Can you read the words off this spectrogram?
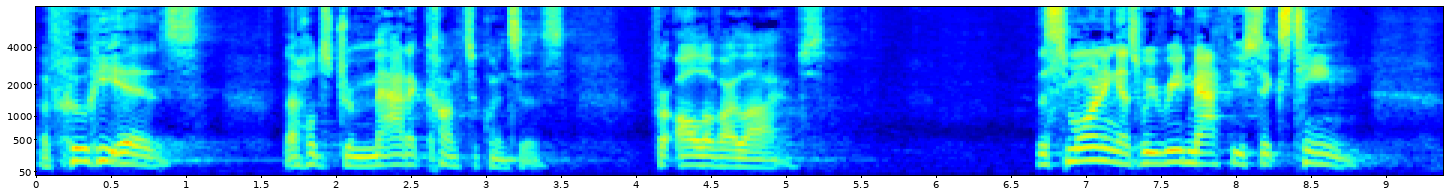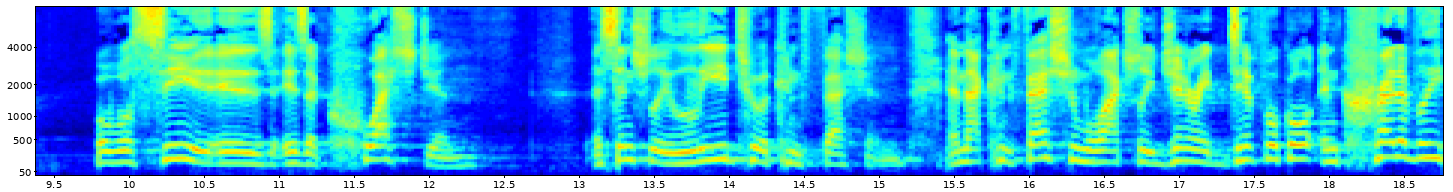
of who he is that holds dramatic consequences for all of our lives. This morning, as we read Matthew 16, what we'll see is, is a question essentially lead to a confession. And that confession will actually generate difficult, incredibly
